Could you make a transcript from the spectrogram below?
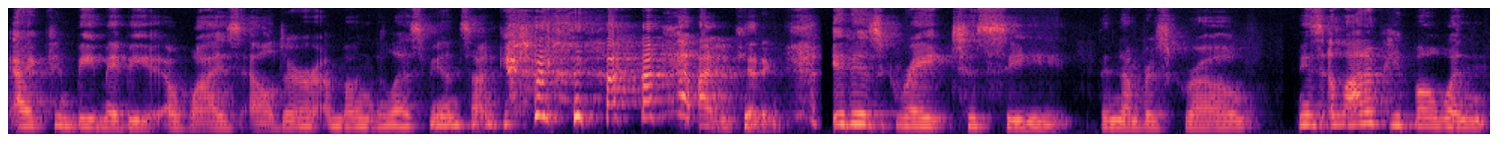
I can be maybe a wise elder among the lesbians on I'm kidding. It is great to see the numbers grow. Because a lot of people, when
